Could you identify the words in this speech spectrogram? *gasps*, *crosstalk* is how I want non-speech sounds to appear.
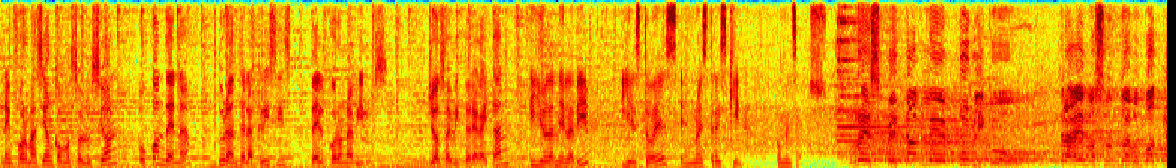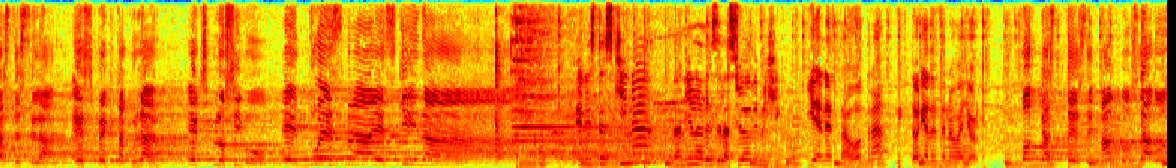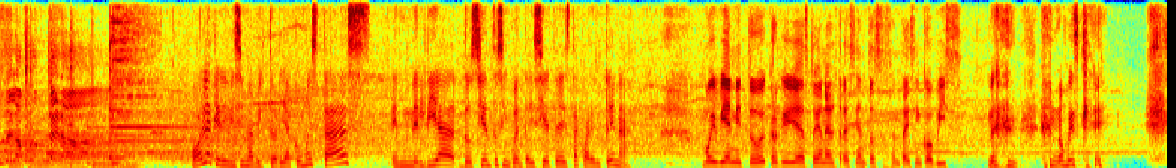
La información como solución o condena durante la crisis del coronavirus. Yo soy Victoria Gaitán. Y yo Daniela Dib, y esto es En Nuestra Esquina. Comenzamos. Respetable público, traemos un nuevo podcast estelar, espectacular, explosivo, en nuestra esquina. En esta esquina, Daniela desde la Ciudad de México. Y en esta otra, Victoria desde Nueva York. Un podcast desde ambos lados de la frontera. Hola queridísima Victoria, ¿cómo estás? En el día 257 de esta cuarentena. Muy bien, ¿y tú? Creo que yo ya estoy en el 365 bis. *laughs* no, es que...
